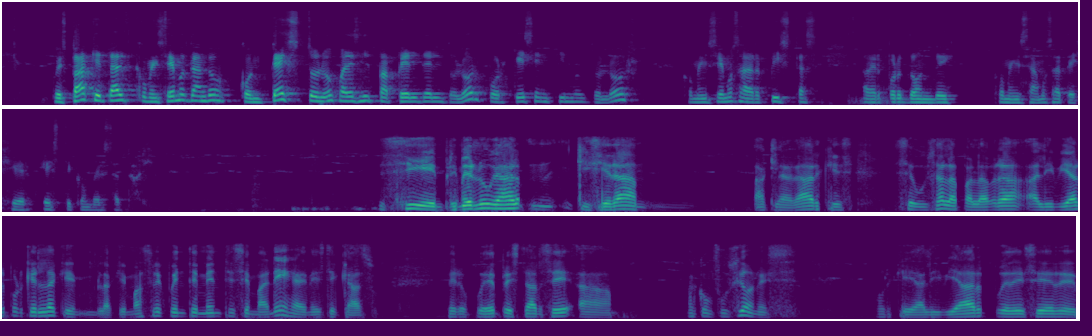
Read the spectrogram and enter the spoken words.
pues, Pa, ¿qué tal? Comencemos dando contexto, ¿no? ¿Cuál es el papel del dolor? ¿Por qué sentimos dolor? Comencemos a dar pistas, a ver por dónde comenzamos a tejer este conversatorio. Sí, en primer lugar, mm, quisiera aclarar que es se usa la palabra aliviar porque es la que, la que más frecuentemente se maneja en este caso, pero puede prestarse a, confusiones, porque aliviar puede ser eh,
